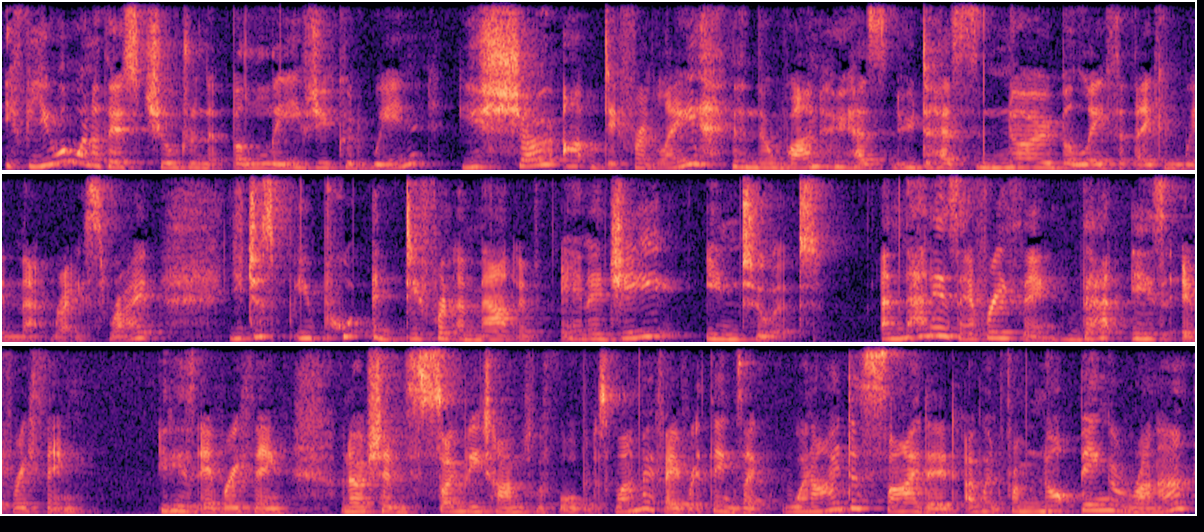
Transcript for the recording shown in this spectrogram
if you are one of those children that believes you could win, you show up differently than the one who has who has no belief that they can win that race, right? You just you put a different amount of energy into it. And that is everything. That is everything. It is everything. I know I've shared this so many times before, but it's one of my favorite things. Like when I decided, I went from not being a runner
